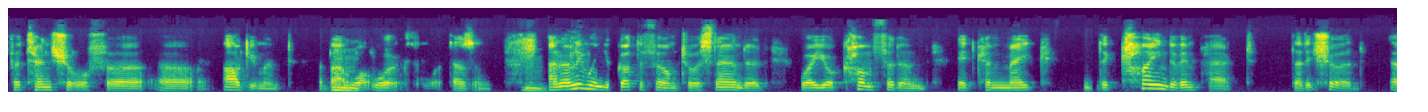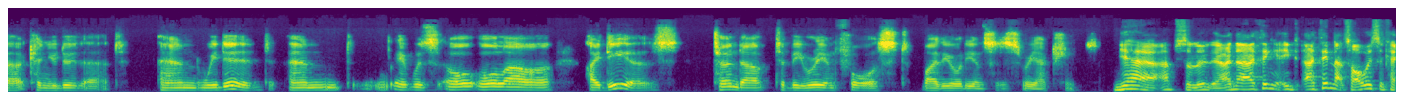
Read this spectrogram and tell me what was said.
potential for uh, argument about mm. what works and what doesn't. Mm. And only when you've got the film to a standard where you're confident it can make the kind of impact that it should, uh, can you do that. And we did. And it was all, all our ideas turned out to be reinforced by the audience's reactions. Yeah, absolutely. I, I think I think that's always the case.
